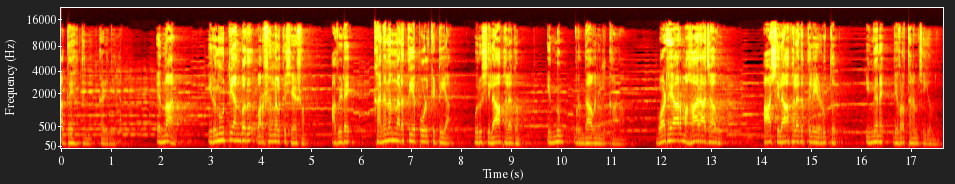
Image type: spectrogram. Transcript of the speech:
അദ്ദേഹത്തിന് കഴിഞ്ഞില്ല. എന്നാൽ ഇരുന്നൂറ്റി അൻപത് വർഷങ്ങൾക്ക് ശേഷം അവിടെ ഖനനം നടത്തിയപ്പോൾ കിട്ടിയ ഒരു ശിലാഫലകം ഇന്നും വൃന്ദാവനിൽ കാണാം. വടയാർ മഹാരാജാവ് ആ ശിലാഫലകത്തിലെ എഴുത്ത് ഇങ്ങനെ വിവർത്തനം ചെയ്യുന്നു.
